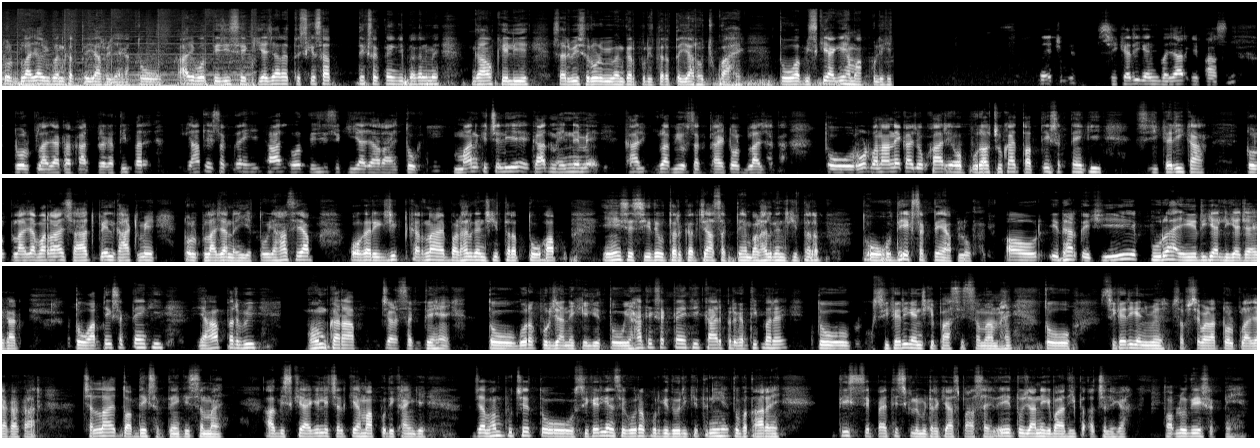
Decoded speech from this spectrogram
टोल प्लाजा भी बनकर तैयार हो जाएगा तो कार्य बहुत तेज़ी से किया जा रहा है तो इसके साथ देख सकते हैं कि बगल में गाँव के लिए सर्विस रोड भी बनकर पूरी तरह तैयार हो चुका है। तो अब इसके आगे हम आपको लेके सिकरीगंज बाज़ार के पास टोल प्लाजा का कार्य प्रगति पर यहाँ देख सकते हैं कि कार्य बहुत तेज़ी से किया जा रहा है। तो मान के चलिए एक आध महीने में कार्य पूरा भी हो सकता है टोल प्लाजा का। तो रोड बनाने का जो कार्य है वो पूरा हो चुका है। तो आप देख सकते हैं कि सीकरी का टोल प्लाजा बन रहा है। शायद बेल घाट में टोल प्लाजा नहीं है। तो यहाँ से आपको अगर एग्जिट करना है बढ़लगंज की तरफ़ तो आप यहीं से सीधे उतर कर जा सकते हैं बढ़लगंज की तरफ़। तो देख सकते हैं आप लोग। और इधर देखिए, पूरा एरिया लिया जाएगा। तो आप देख सकते हैं कि यहाँ पर भी घूम कर आप चढ़ सकते हैं। तो गोरखपुर जाने के लिए तो यहाँ देख सकते हैं कि कार्य प्रगति पर है तो सिकरीगंज के पास इस समय है। तो सिकरीगंज में सबसे बड़ा टोल प्लाजा का कार्य चल रहा है तो आप देख सकते हैं कि इस समय अब इसके आगे ले चल के हम आपको दिखाएँगे। जब हम पूछे तो सिकरीगंज से गोरखपुर की दूरी कितनी है तो बता रहे हैं, तीस से पैंतीस किलोमीटर के आसपास है। ये तो जाने के बाद ही पता चलेगा तो आप लोग देख सकते हैं।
